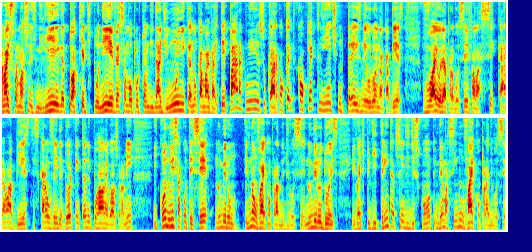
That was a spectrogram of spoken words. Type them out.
mais informações, me liga. Tô aqui disponível. Essa é uma oportunidade única. Nunca mais vai ter. Para com isso, cara. Qualquer, qualquer cliente com três neurônios na cabeça vai olhar para você e falar: esse cara é uma besta, esse cara é um vendedor tentando empurrar um negócio para mim. E quando isso acontecer, número um, ele não vai comprar de você. Número dois, ele vai te pedir 30% de desconto e mesmo assim não vai comprar de você.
